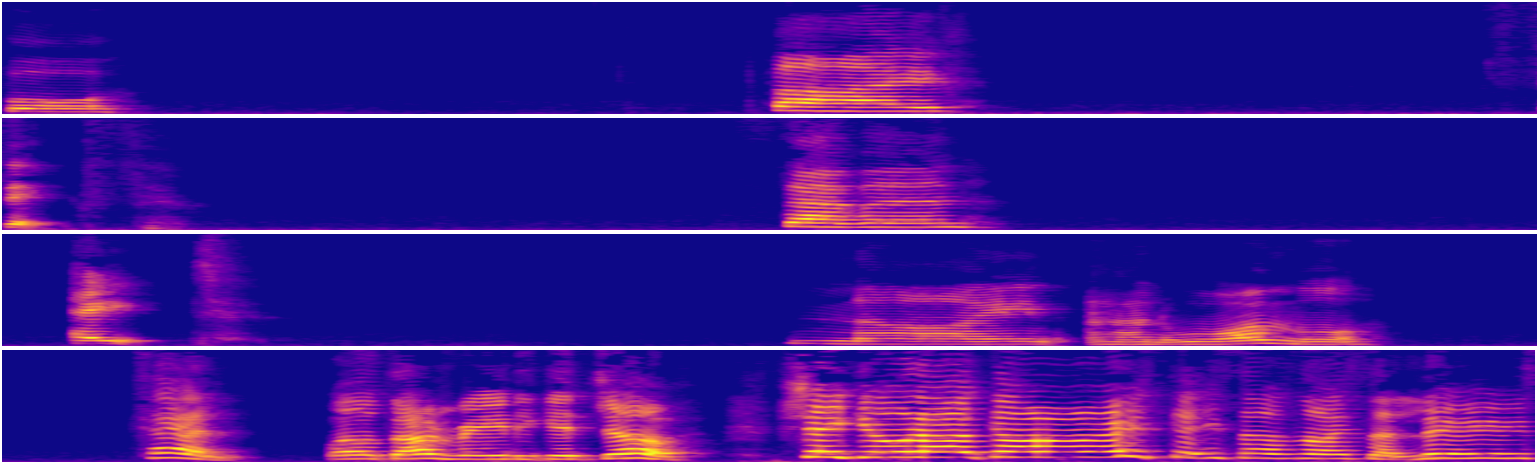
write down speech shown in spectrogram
four, five, six, seven, eight, nine, and one more. Ten. Well done, really good job. Shake it all out, guys. Get yourselves nice and loose.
